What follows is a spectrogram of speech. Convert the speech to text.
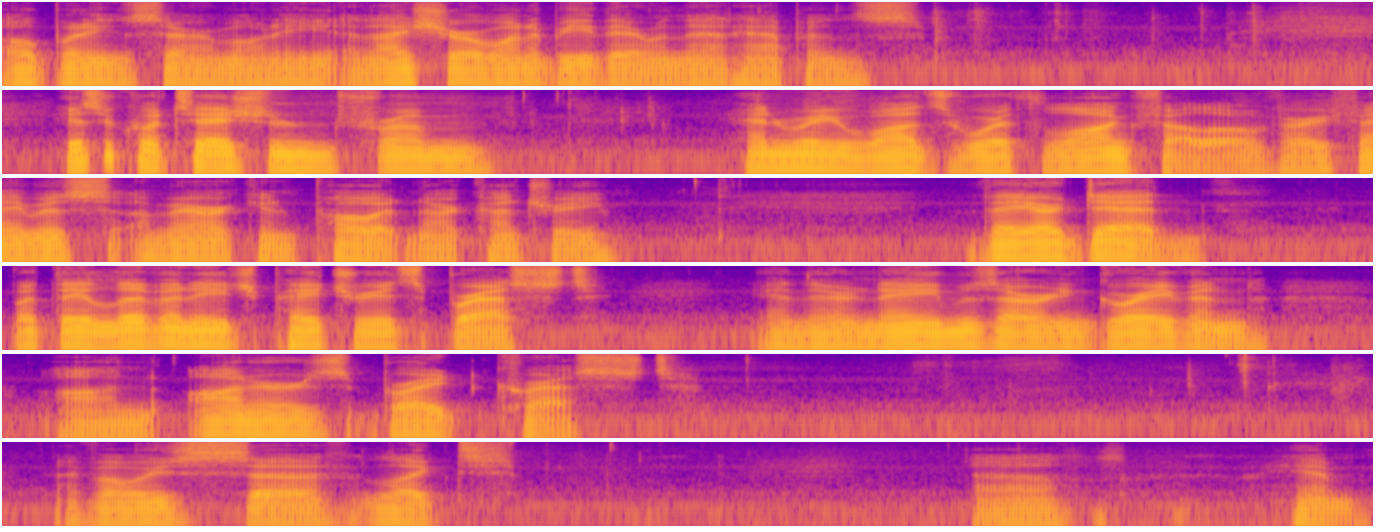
opening ceremony, and I sure want to be there when that happens. Here's a quotation from Henry Wadsworth Longfellow, a very famous American poet in our country. They are dead, but they live in each patriot's breast, and their names are engraven on honor's bright crest. I've always uh, liked uh, him.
